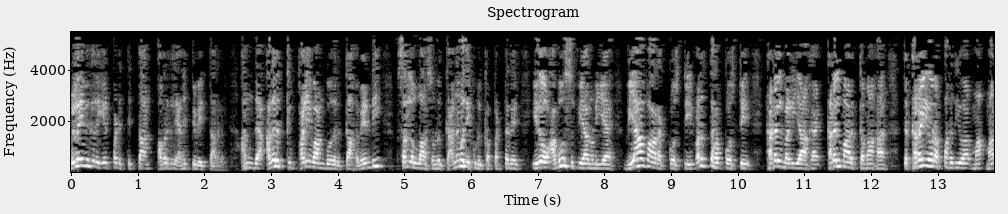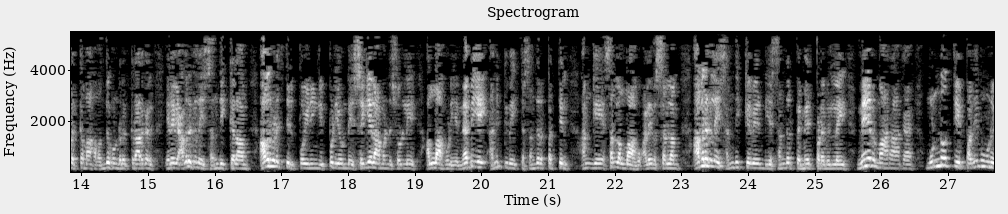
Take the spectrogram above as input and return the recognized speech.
விளைவுகளை ஏற்படுத்தித்தான் அவர்களை அனுப்பி வைத்தார்கள். அந்த அதற்கு பழி வாங்குவதற்காக வேண்டி சல்லல்லா சொல்லுக்கு அனுமதி கொடுக்கப்பட்டது. இதோ அபு சுஃபியானுடைய வியாபார கோஷ்டி வர்த்தக கோஷ்டி கடல் வழியாக கடல் மார்க்கமாக கரையோர பகுதி மார்க்கமாக வந்து கொண்டிருக்கிறார்கள். எனவே அவர்களை சந்திக்கலாம். அவர்களிடத்தில் போய் நீங்க இப்படி ஒன்றை செய்யலாம் என்று சொல்லி அல்லாஹுடைய நபியை அனுப்பி வைத்த சந்தர்ப்பத்தில் அங்கே சல்லல்லாஹு அலைவர் செல்லம் அவர்களை சந்திக்க வேண்டிய சந்தர்ப்பம் ஏற்படவில்லை. நேர்மாறாக முன்னூத்தி பதிமூணு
